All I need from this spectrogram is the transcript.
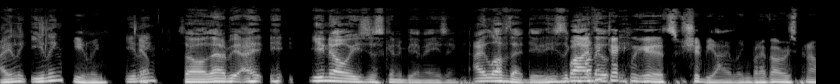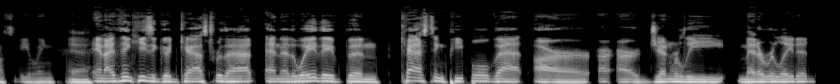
Eiling Ealing Ealing. Ealing. So that'll be I. You know he's just going to be amazing. I love that dude. He's the Well, I think that- technically it should be Eiling, but I've always pronounced it Ealing. yeah. And I think he's a good cast for that. And the way they've been casting people that are, are, are generally meta related.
